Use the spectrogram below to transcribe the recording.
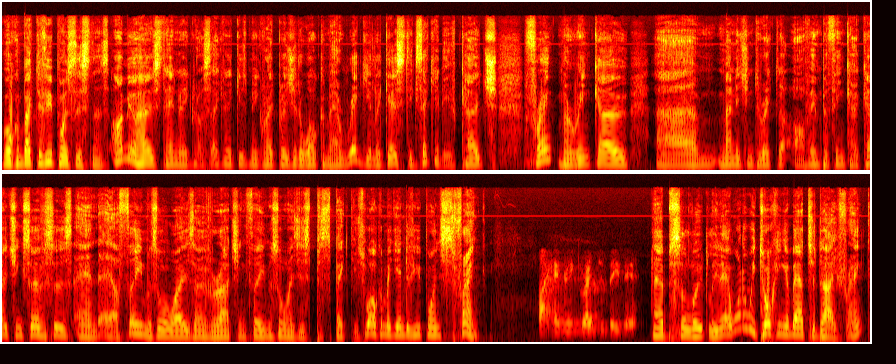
Welcome back to Viewpoints, listeners. I'm your host, Henry Grossack, and it gives me great pleasure to welcome our regular guest, executive coach Frank Marinko, um, Managing Director of Empathinko Coaching Services. And our theme, as always, overarching theme, as always, is perspectives. Welcome again to Viewpoints, Frank. Hi, Henry. Great to be there. Absolutely. Now, what are we talking about today, Frank?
